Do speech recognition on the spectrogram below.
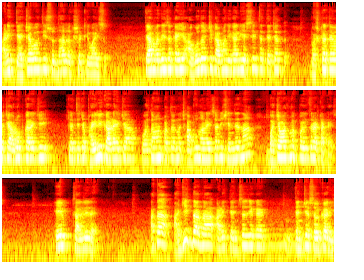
आणि त्याच्यावरती सुद्धा लक्ष ठेवायचं. त्यामध्ये जर काही अगोदरची कामं निघाली असतील तर त्याच्यात भ्रष्टाचाराचे आरोप करायचे किंवा त्याच्या फायली काढायच्या वर्तमानपत्रांना छापून आणायचं आणि शिंदेना बचावात्मक पवित्रा टाकायचं. हे चाललेलं आहे. आता अजितदादा आणि त्यांचं जे काय त्यांचे सहकारी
